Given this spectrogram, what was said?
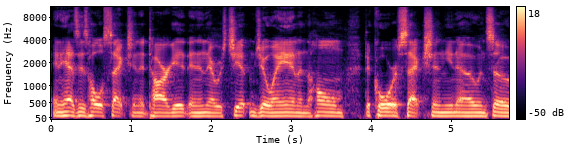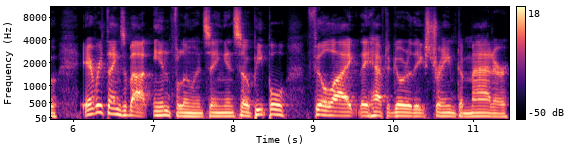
And he has his whole section at Target, and then there was Chip and Joanna in the home decor section, you know, and so everything's about influencing, and so people feel like they have to go to the extreme to matter.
